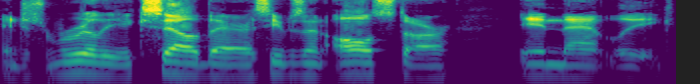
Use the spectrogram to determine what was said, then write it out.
and just really excelled there as he was an all star in that league.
